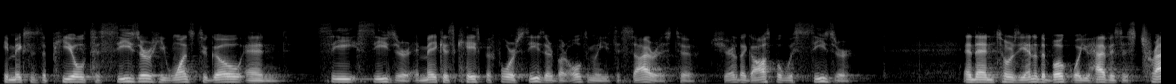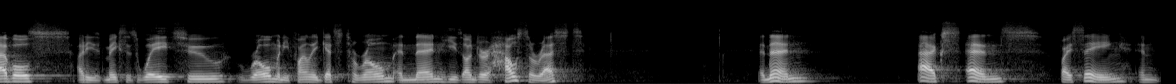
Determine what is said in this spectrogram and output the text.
He makes his appeal to Caesar. He wants to go and see Caesar and make his case before Caesar, but ultimately he's desirous to share the gospel with Caesar. And then towards the end of the book, what you have is his travels. And he makes his way to Rome, and he finally gets to Rome, and then he's under house arrest and then Acts ends by saying in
